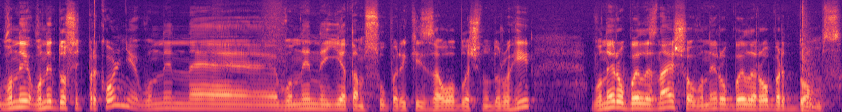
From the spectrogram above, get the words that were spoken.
Вони, вони досить прикольні, вони не, вони не є там супер якісь заоблачно дорогі. Вони робили, знаєш що? Вони робили Роберт Домс.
